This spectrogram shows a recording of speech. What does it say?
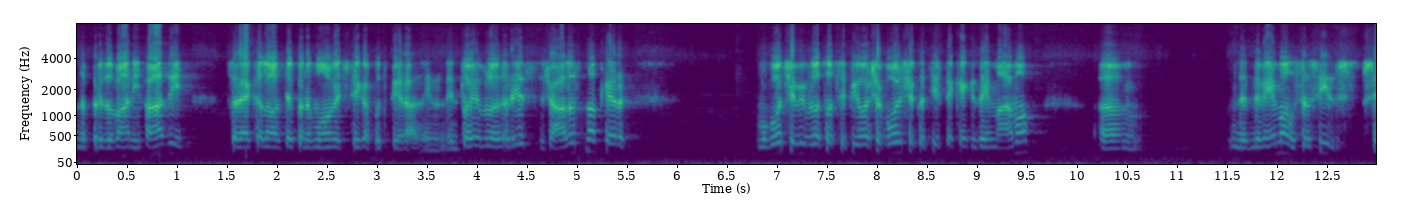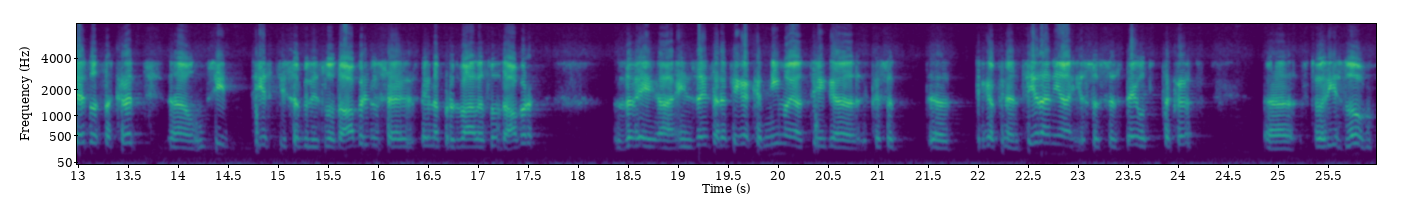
napredovani na, na fazi, so rekli, da no, pa ne bomo več tega podpirali. In, in to je bilo res žalostno, ker mogoče bi bilo to cepivo še boljše kot tiste, ki jih zdaj imamo. Um, ne, ne vemo, vse, vsi, vse do takrat, uh, vsi testi so bili zelo dobri, vse je napredovalo zelo dobro. Zdaj, in zdaj, zaradi tega, ker nimajo tega, ker so, tega financiranja, so se zdaj od takrat stvari zelo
